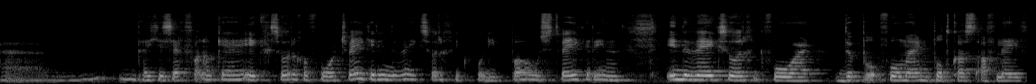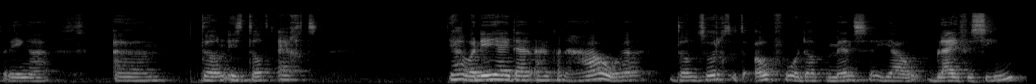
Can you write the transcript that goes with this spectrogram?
Um, dat je zegt van oké, ik zorg ervoor. Twee keer in de week zorg ik voor die post. Twee keer in, in de week zorg ik voor, de, voor mijn podcastafleveringen. Um, dan is dat echt... Ja, wanneer jij daaraan kan houden, dan zorgt het ook voor dat mensen jou blijven zien.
